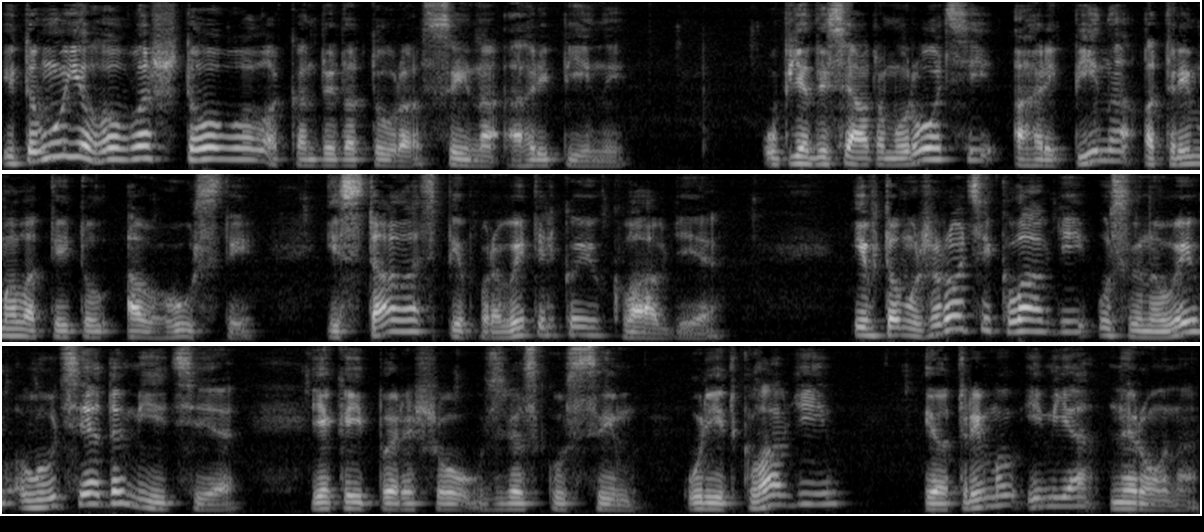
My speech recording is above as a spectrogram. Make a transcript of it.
і тому його влаштовувала кандидатура сина Агріпіни. У 50-му році Агрипіна отримала титул Августи і стала співправителькою Клавдія. І в тому ж році Клавдій усиновив Луція Доміція, який перейшов у зв'язку з цим у рід Клавдіїв і отримав ім'я Нерона.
